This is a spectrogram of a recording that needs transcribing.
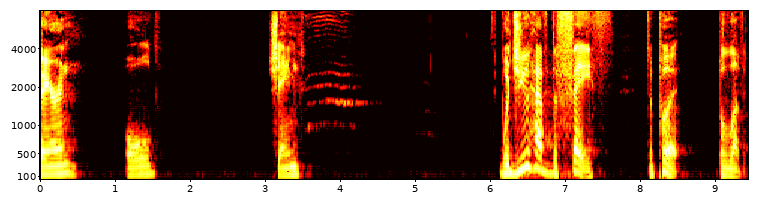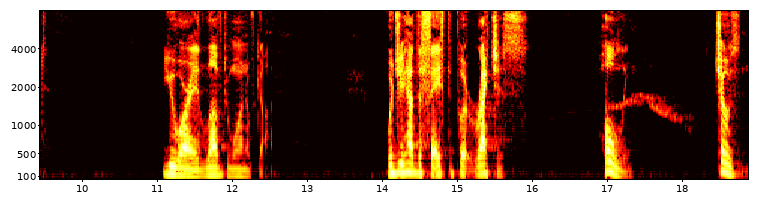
Barren, old, shamed? Would you have the faith to put beloved? You are a loved one of God. Would you have the faith to put righteous, holy, chosen?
